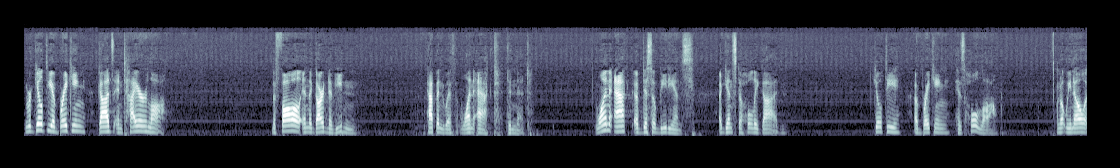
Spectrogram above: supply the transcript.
and we're guilty of breaking God's entire law. The fall in the Garden of Eden happened with one act, didn't it? One act of disobedience against a holy God, guilty of breaking his whole law. And what we know,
